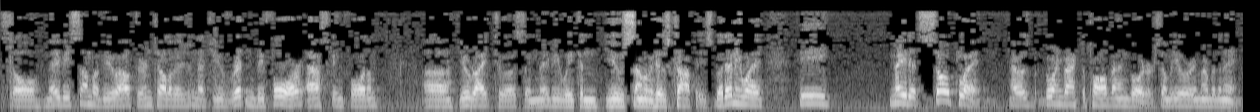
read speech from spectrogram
So maybe some of you out there in television that you've written before asking for them, uh, you write to us and maybe we can use some of his copies. But anyway, he made it so plain. I was going back to Paul Van Gorder. Some of you will remember the name.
